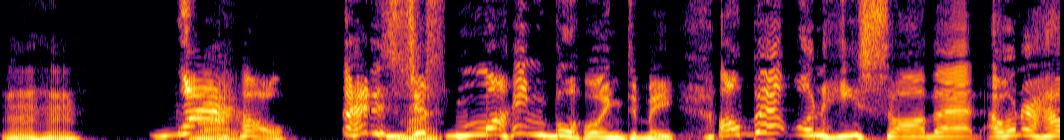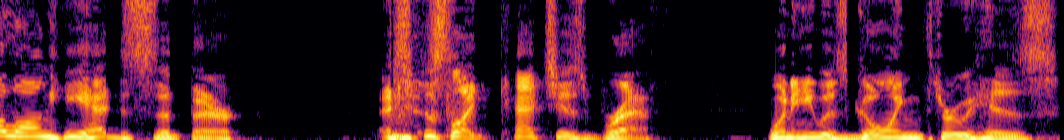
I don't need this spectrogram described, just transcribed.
Mm-hmm. Wow. Right. That is right. just mind blowing to me. I'll bet when he saw that, I wonder how long he had to sit there and just like catch his breath when he was going through his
